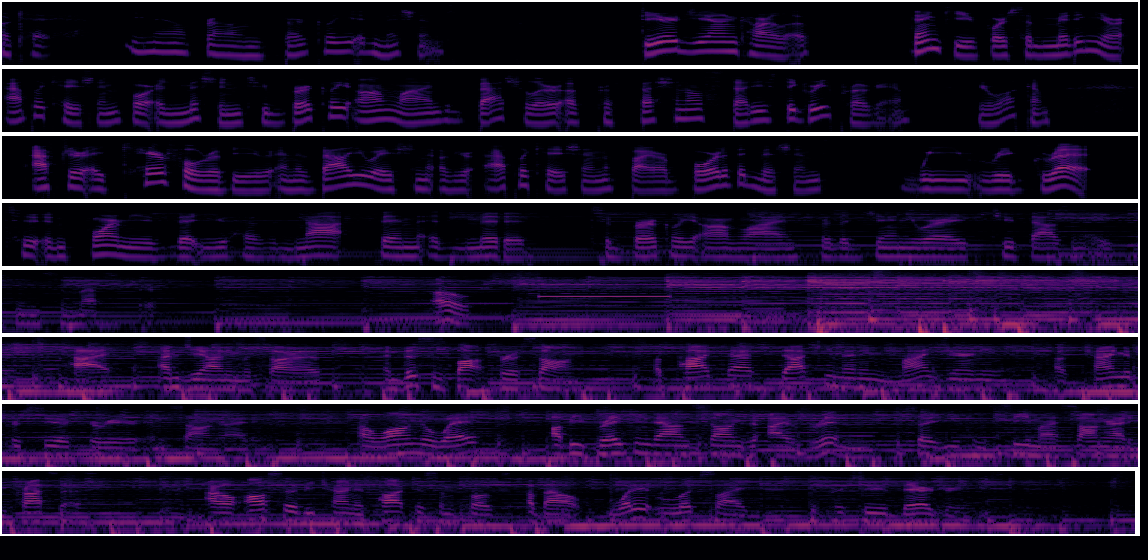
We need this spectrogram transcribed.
Okay, email from Berklee Admissions. Dear Giancarlo, thank you for submitting your application for admission to Berklee Online's Bachelor of Professional Studies degree program. You're welcome. After a careful review and evaluation of your application by our Board of Admissions, we regret to inform you that you have not been admitted to Berklee Online for the January 2018 semester. Oh, sh. Hi, I'm Gianni Massaro, and this is Bought for a Song, a podcast documenting my journey of trying to pursue a career in songwriting. Along the way, I'll be breaking down songs that I've written so that you can see my songwriting process. I will also be trying to talk to some folks about what it looks like to pursue their dreams.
